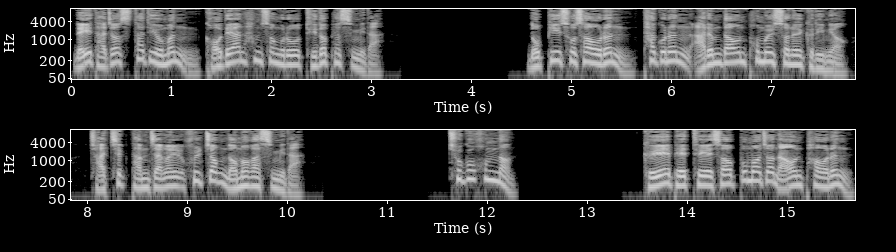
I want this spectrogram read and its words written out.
네이 다저 스타디움은 거대한 함성으로 뒤덮였습니다. 높이 솟아오른 타구는 아름다운 포물선을 그리며 좌측 담장을 훌쩍 넘어갔습니다. 초구 홈런. 그의 배트에서 뿜어져 나온 파워는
